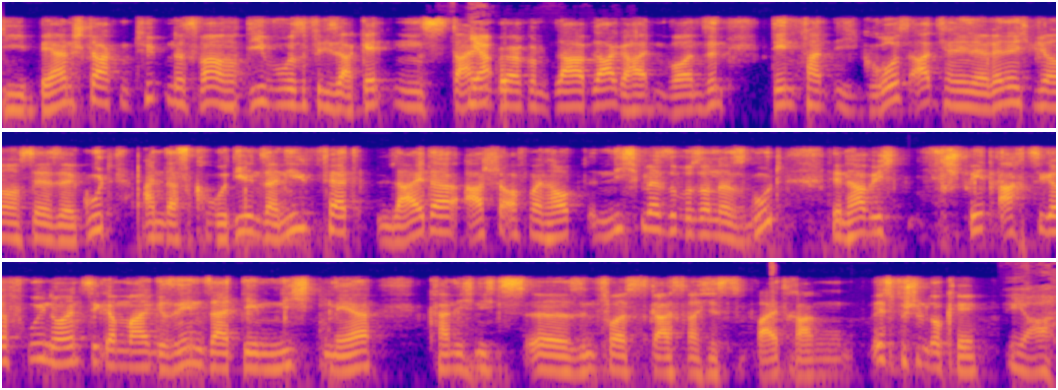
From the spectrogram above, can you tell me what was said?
die bärenstarken Typen, das waren auch die, wo sie für diese Agenten Steinberg ja. und bla bla gehalten worden sind. Den fand ich großartig, an den erinnere ich mich auch noch sehr, sehr gut. An das Krokodil in sein Nilpferd, leider Asche auf mein Haupt, nicht mehr so besonders gut. Den habe ich spät 80er, früh 90er mal gesehen, seitdem nicht mehr kann ich nichts äh, Sinnvolles, Geistreiches beitragen. Ist bestimmt okay. Ja,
